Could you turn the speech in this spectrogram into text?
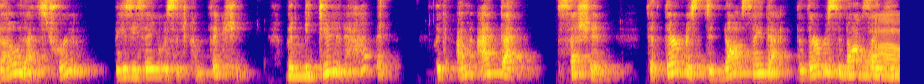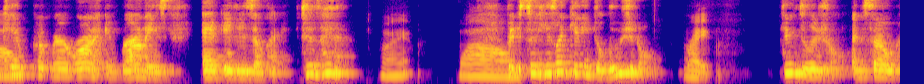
oh, that's true. Because he's saying it with such conviction. But it didn't happen. Like I'm at that session. The therapist did not say that. The therapist did not say you can't put marijuana in brownies and it is okay. He didn't say that. Right. Wow. But so he's like getting delusional right. Getting delusional. And so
